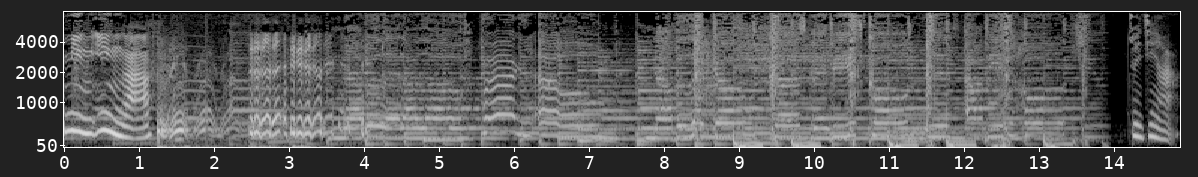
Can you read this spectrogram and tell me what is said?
命硬啊！最近啊，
